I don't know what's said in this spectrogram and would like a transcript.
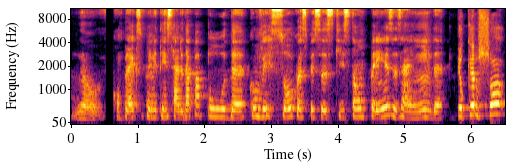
no complexo penitenciário da Papuda, conversou com as pessoas que estão presas ainda. Eu quero só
